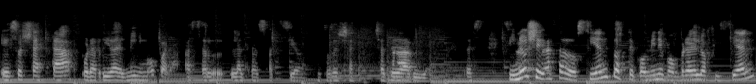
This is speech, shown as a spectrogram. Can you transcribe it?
eso ya está por arriba del mínimo para hacer la transacción. Entonces ya, te daría. Entonces, si no llegas a 200, te conviene comprar el oficial,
